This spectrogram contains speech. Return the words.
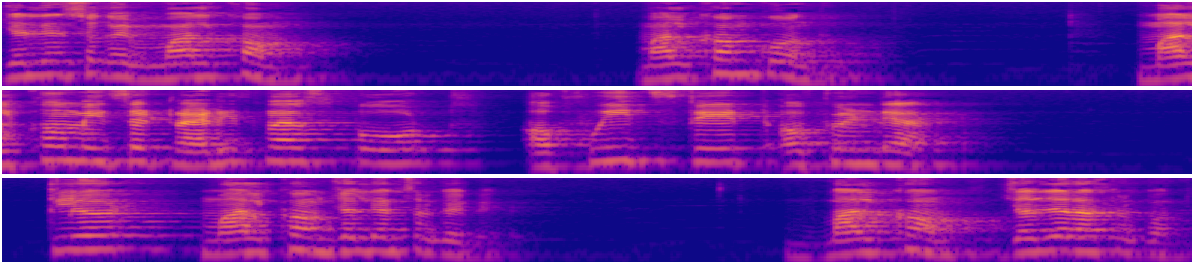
जल्दी से कहिए, मालखम। मालखम कौन mallakhamb is a traditional sport of which state of India clear mallakhamb, जल्दी आंसर कहिए। मालखम, जल्दी आंसर कौन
